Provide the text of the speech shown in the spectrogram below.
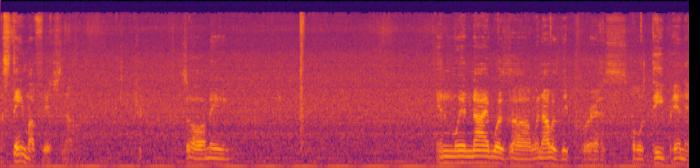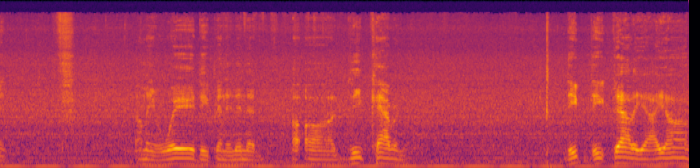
I steam my fish now. So, I mean, and when I was, uh, when I was depressed, or deep in it, I mean, way deep in it, in that a, a deep cavern, deep, deep valley. I um,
